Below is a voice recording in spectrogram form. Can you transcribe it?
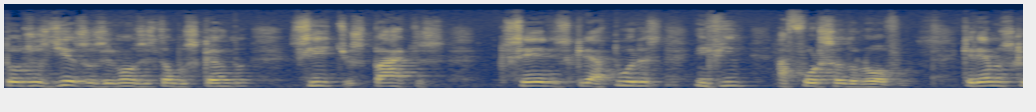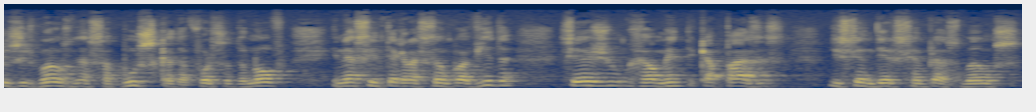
todos os dias os irmãos estão buscando sítios, pátios, seres, criaturas, enfim, a força do novo. Queremos que os irmãos, nessa busca da força do novo e nessa integração com a vida, sejam realmente capazes de estender sempre as mãos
